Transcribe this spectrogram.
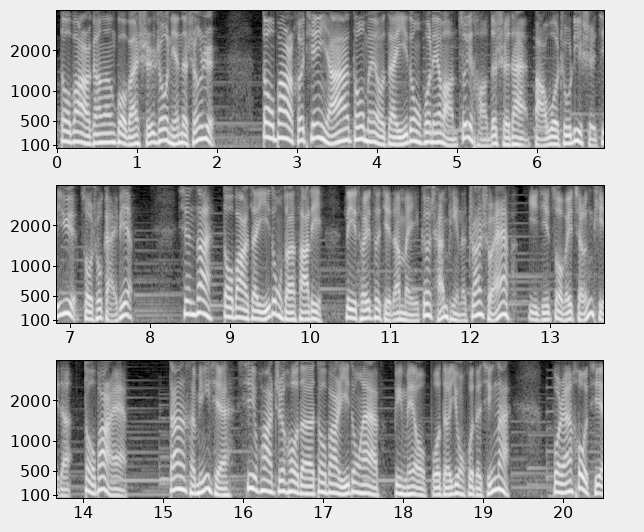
豆瓣刚刚过完十周年的生日。豆瓣和天涯都没有在移动互联网最好的时代把握住历史机遇，做出改变。现在，豆瓣在移动端发力，力推自己的每个产品的专属 App，以及作为整体的豆瓣 App。但很明显，细化之后的豆瓣移动 App 并没有博得用户的青睐，不然后期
